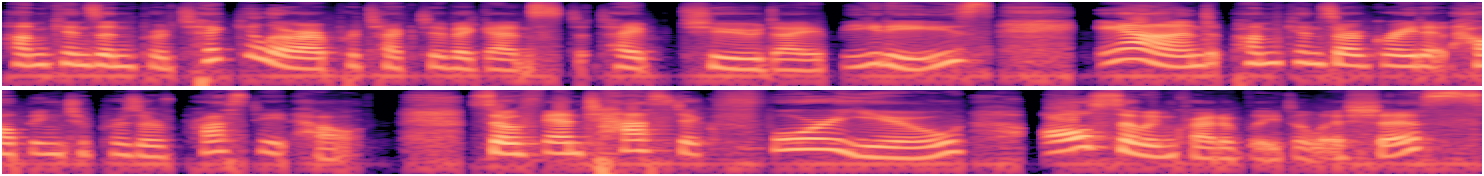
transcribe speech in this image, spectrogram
pumpkins in particular are protective against type 2 diabetes. And pumpkins are great at helping to preserve prostate health. So, fantastic for you, also incredibly delicious.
